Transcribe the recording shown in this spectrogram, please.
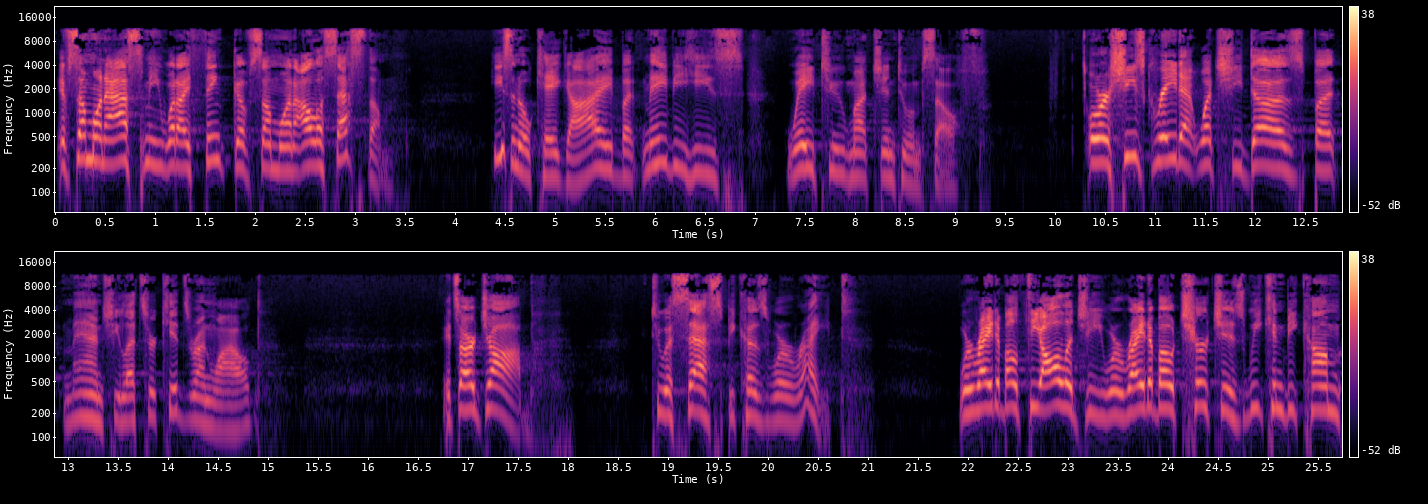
If someone asks me what I think of someone, I'll assess them. He's an okay guy, but maybe he's way too much into himself. Or she's great at what she does, but man, she lets her kids run wild. It's our job to assess because we're right. We're right about theology. We're right about churches. We can become,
